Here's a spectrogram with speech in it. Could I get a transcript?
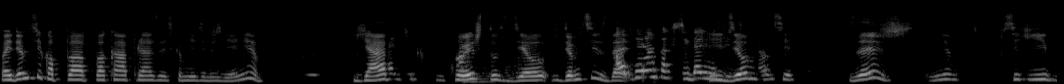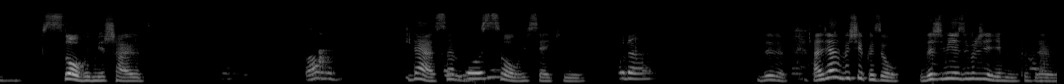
Пойдемте-ка по- пока праздновать ко мне день рождения. Я кое-что сделал. Идемте, да, Адриан, как всегда, не пишет, да? идемте. Знаешь, мне всякие совы мешают. Слава. Да, сов- Совы? совы всякие. Ура. Да. Адриан вообще козел. Даже меня с днем рождения не поздравил.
